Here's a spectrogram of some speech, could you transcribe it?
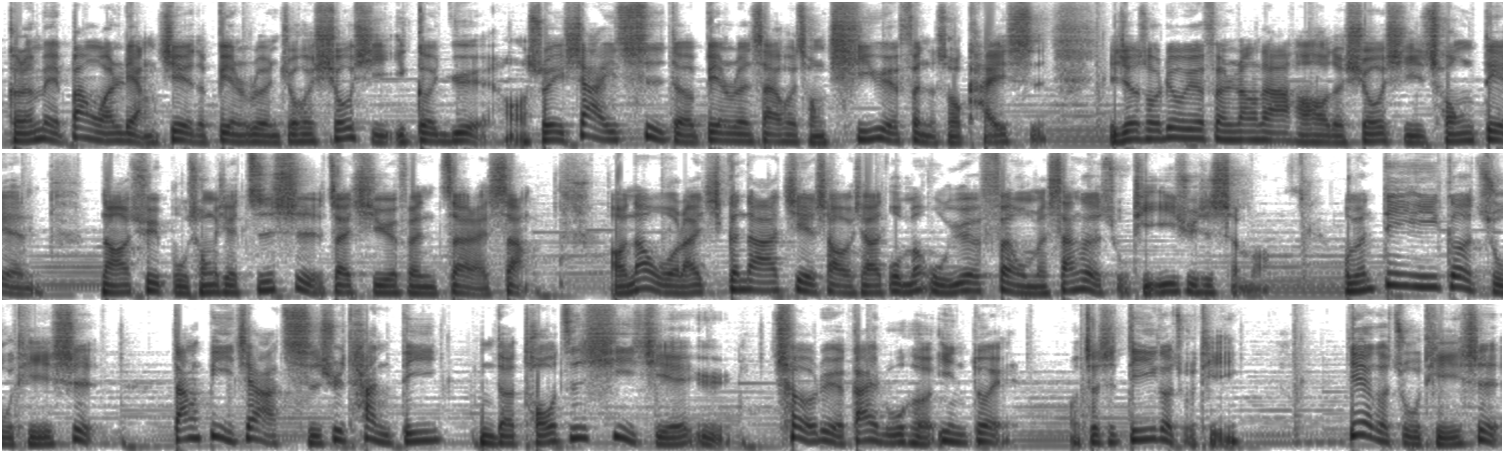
可能每办完两届的辩论就会休息一个月哦。所以下一次的辩论赛会从七月份的时候开始，也就是说六月份让大家好好的休息充电。然后去补充一些知识，在七月份再来上。好，那我来跟大家介绍一下，我们五月月份我们三个的主题依据是什么？我们第一个主题是，当币价持续探低，你的投资细节与策略该如何应对？哦，这是第一个主题。第二个主题是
